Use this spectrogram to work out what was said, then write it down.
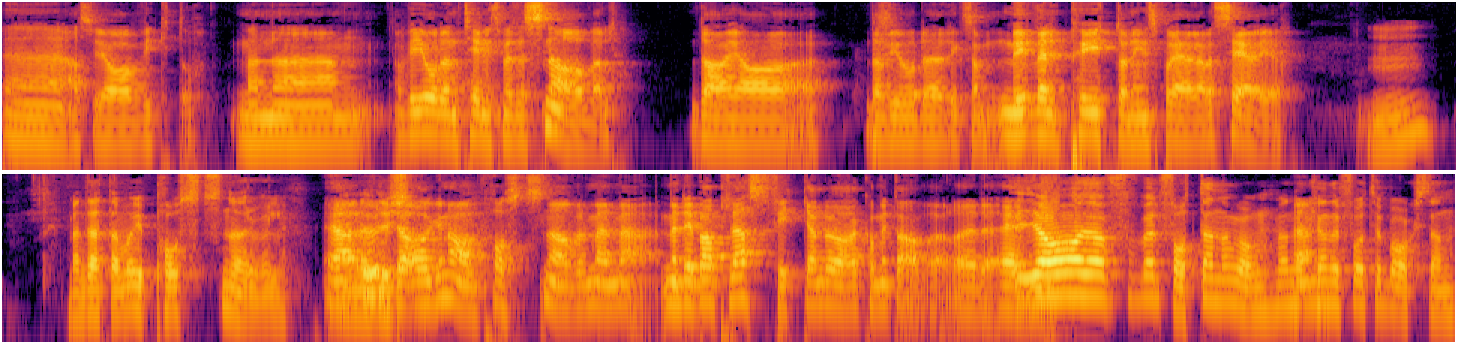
Eh, alltså jag och Viktor. Men eh, vi gjorde en tidning som heter Snörvel. Där jag, där vi gjorde liksom väldigt Python-inspirerade serier. Men detta var ju postsnörvel. Ja, Men du- udda original postsnörvel med med. Men det är bara plastfickan du har kommit över? Eller är det, är det Ja, jag har väl fått den någon gång. Men du Ja. kan du få tillbaka den.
